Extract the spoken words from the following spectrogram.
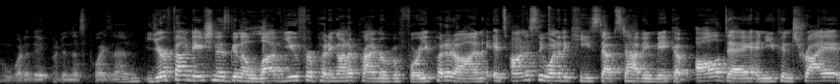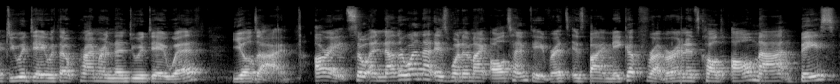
What do they put in this poison? Your foundation is gonna love you for putting on a primer before you put it on. It's honestly one of the key steps to having makeup all day and you can try it, do a day without primer and then do a day with you'll die. Alright, so another one that is one of my all-time favorites is by Makeup Forever, and it's called All Matte Base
